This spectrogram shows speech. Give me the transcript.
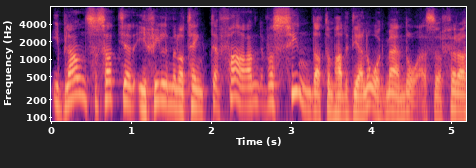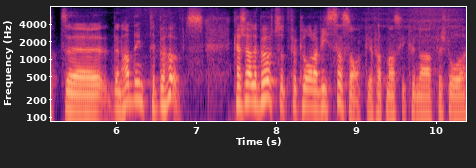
ibland så satt jag i filmen och tänkte fan vad synd att de hade dialog med ändå. Alltså, för att eh, den hade inte behövts. Kanske hade behövts att förklara vissa saker för att man ska kunna förstå.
